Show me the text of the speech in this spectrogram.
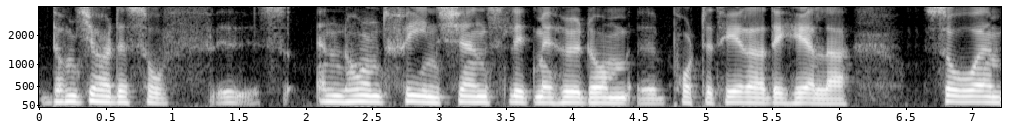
de gör det så, så enormt finkänsligt med hur de eh, porträtterar det hela. Så eh,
